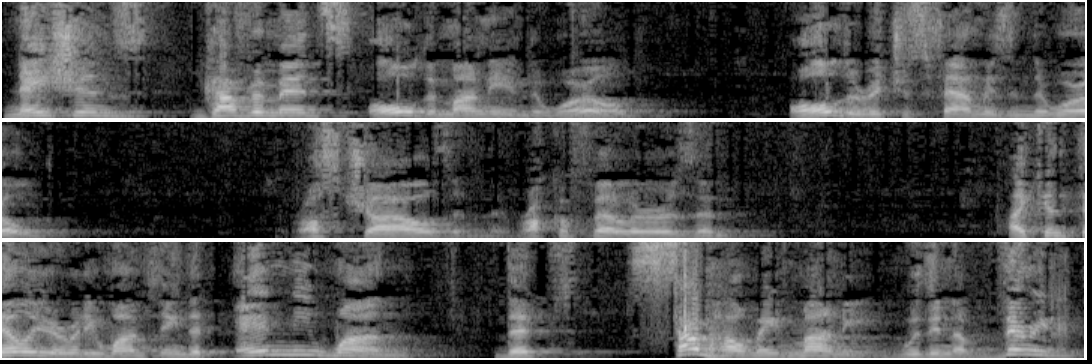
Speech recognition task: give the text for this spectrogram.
nations, governments, all the money in the world, all the richest families in the world, the Rothschilds and the Rockefellers and I can tell you already one thing that anyone that somehow made money within a very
